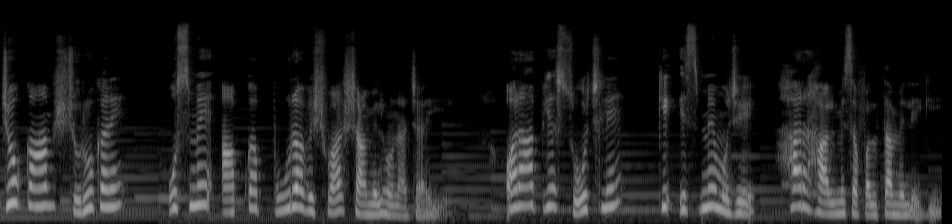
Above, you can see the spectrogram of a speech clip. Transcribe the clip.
जो काम शुरू करें, उसमें आपका पूरा विश्वास शामिल होना चाहिए। और आप यह सोच लें कि इसमें मुझे हर हाल में सफलता मिलेगी।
